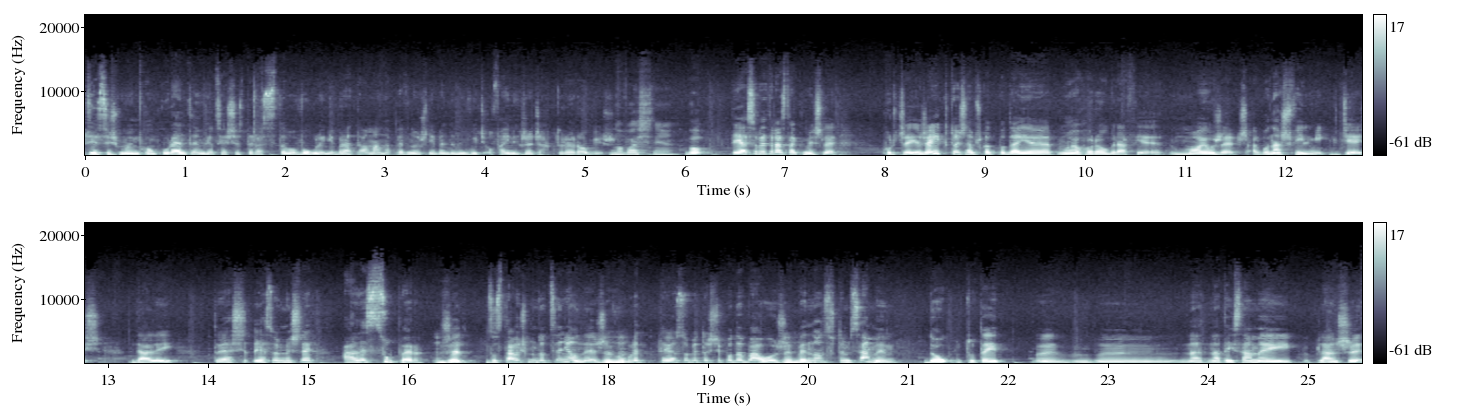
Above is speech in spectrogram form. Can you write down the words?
ty jesteś moim konkurentem, więc ja się teraz z tobą w ogóle nie bratam, a na pewno już nie będę mówić o fajnych rzeczach, które robisz. No właśnie. Bo ja sobie teraz tak myślę, kurczę, jeżeli ktoś na przykład podaje moją choreografię, moją rzecz, albo nasz filmik gdzieś dalej, to ja, się, ja sobie myślę, ale super, że zostałyśmy docenione, że w ogóle tej osobie to się podobało, że będąc w tym samym, do, tutaj y, y, na, na tej samej planszy,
